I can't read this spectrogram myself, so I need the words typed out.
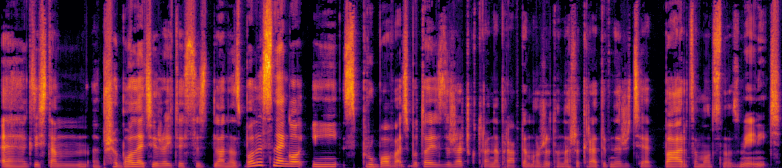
e, gdzieś tam przeboleć, jeżeli to jest coś dla nas bolesnego i spróbować, bo to jest rzecz, która naprawdę może to nasze kreatywne życie bardzo mocno zmienić.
